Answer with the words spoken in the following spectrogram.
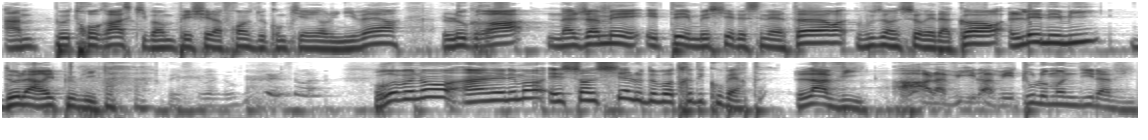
un peu trop grasse qui va empêcher la France de conquérir l'univers. Le gras n'a jamais été, messieurs les sénateurs, vous en serez d'accord, l'ennemi de la République. Revenons à un élément essentiel de votre découverte, la vie. Ah, la vie, la vie, tout le monde dit la vie.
